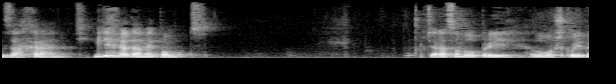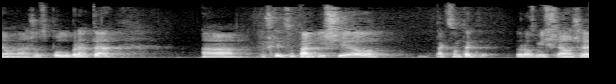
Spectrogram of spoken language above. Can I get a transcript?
zachrániť? Kde hľadáme pomoc? Včera som bol pri lôžku jedného nášho spolubrata a už keď som tam išiel, tak som tak rozmýšľal, že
